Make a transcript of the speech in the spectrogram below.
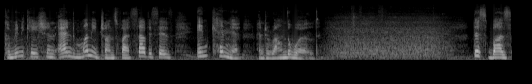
communication and money transfer services in Kenya and around the world. This buzz,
